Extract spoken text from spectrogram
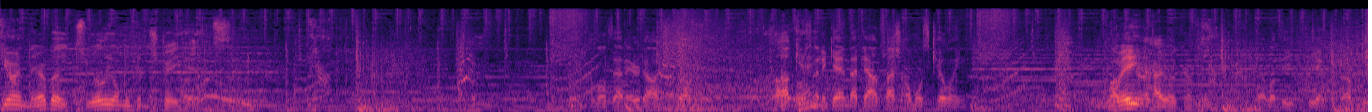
here and there, but it's really only been straight hits. I love that air dodge from Cosmos, Again? and again, that down smash almost killing. Love the Great air- high recovery. Yeah, I love the preemptive up B,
